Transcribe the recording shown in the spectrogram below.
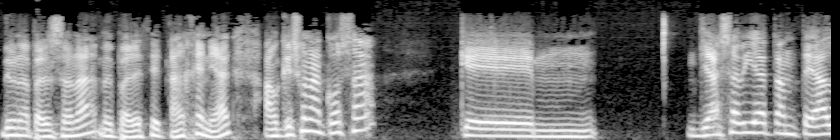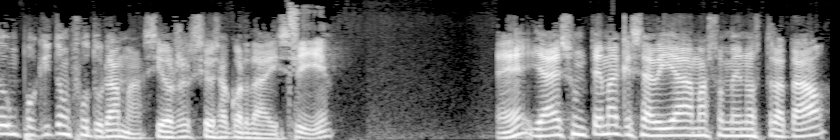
de una persona me parece tan genial, aunque es una cosa que mm, ya se había tanteado un poquito en Futurama, si os, si os acordáis. Sí, ¿Eh? Ya es un tema que se había más o menos tratado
